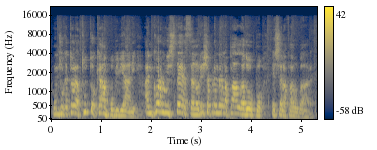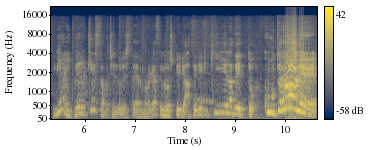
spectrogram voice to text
un giocatore a tutto campo Viviani, ancora lui sterza, non riesce a prendere la palla dopo e se la fa rubare. Viviani perché sta facendo l'esterno? Ragazzi me lo spiegate? Che, chi gliel'ha detto? Cutrone!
